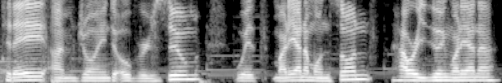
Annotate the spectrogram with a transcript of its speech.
Today, I'm joined over Zoom with Mariana Monzon. How are you doing, Mariana?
